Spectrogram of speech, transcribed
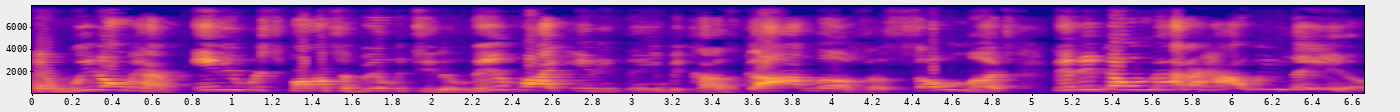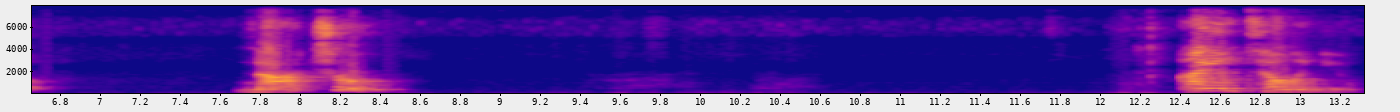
and we don't have any responsibility to live like anything because God loves us so much that it don't matter how we live. Not true. I am telling you,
